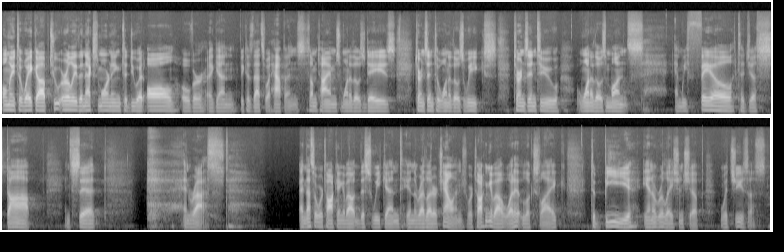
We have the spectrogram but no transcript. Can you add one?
only to wake up too early the next morning to do it all over again, because that's what happens. Sometimes one of those days turns into one of those weeks, turns into one of those months, and we fail to just stop and sit and rest. And that's what we're talking about this weekend in the Red Letter Challenge. We're talking about what it looks like to be in a relationship with Jesus.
